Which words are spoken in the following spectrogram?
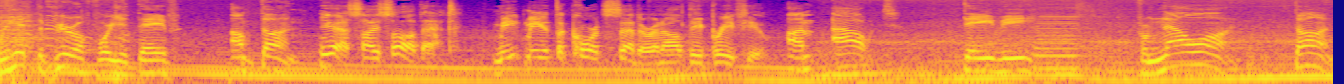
We hit the bureau for you, Dave. I'm done. Yes, I saw that. Meet me at the court center and I'll debrief you. I'm out, Davy. From now on, done.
